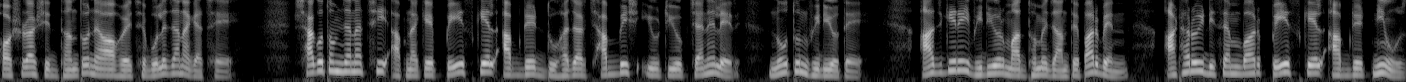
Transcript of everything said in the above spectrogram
খসড়া সিদ্ধান্ত নেওয়া হয়েছে বলে জানা গেছে। স্বাগতম জানাচ্ছি আপনাকে পে স্কেল আপডেট দু হাজার ছাব্বিশ ইউটিউব চ্যানেলের নতুন ভিডিওতে। আজকের এই ভিডিওর মাধ্যমে জানতে পারবেন আঠারোই December pay scale update news.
